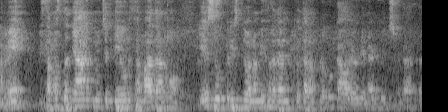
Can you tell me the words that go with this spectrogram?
ఆమె సమస్త జ్ఞానం మించిన దేవుని సమాధానము యేసు క్రీస్తు అన్న మీ హృదయంకు తలంపులకు కావాలి నడిపించిన గాక.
